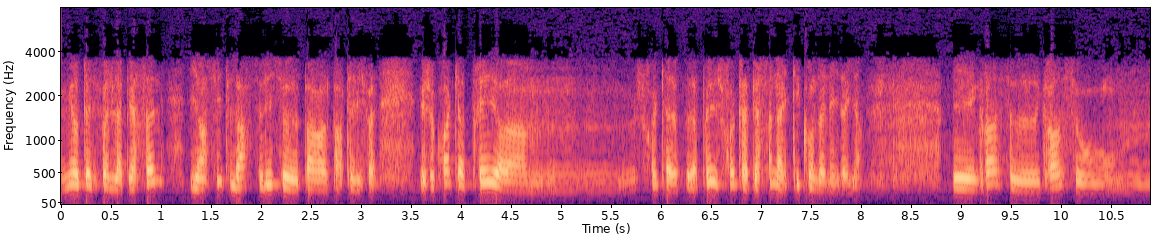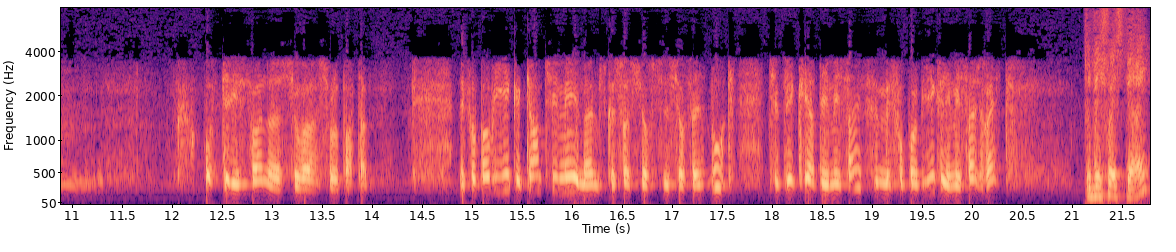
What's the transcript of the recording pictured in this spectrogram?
numéro de téléphone de la personne et ensuite l'a harcelé par, par téléphone. Et je crois qu'après, euh, je crois qu'après, je crois que la personne a été condamnée d'ailleurs. Et grâce, euh, grâce au, au téléphone sur, sur le portable. Mais il faut pas oublier que quand tu mets, même que ce soit sur, sur Facebook, tu peux écrire des messages, mais il faut pas oublier que les messages restent. Mais il faut espérer.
